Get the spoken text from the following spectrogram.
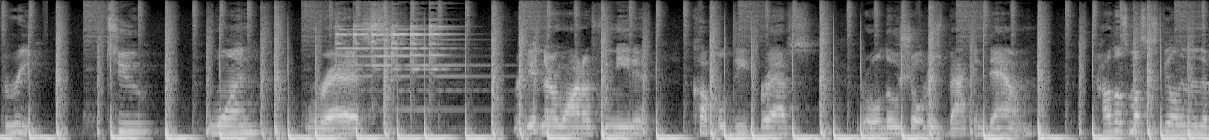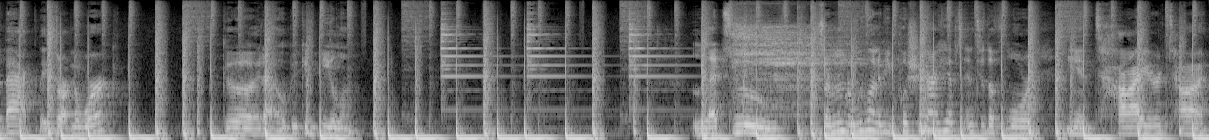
Three, two, one, rest. We're getting our water if you need it. Couple deep breaths. Roll those shoulders back and down. How those muscles feeling in the back? They starting to work? Good. I hope you can feel them. Let's move. So remember, we want to be pushing our hips into the floor the entire time.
